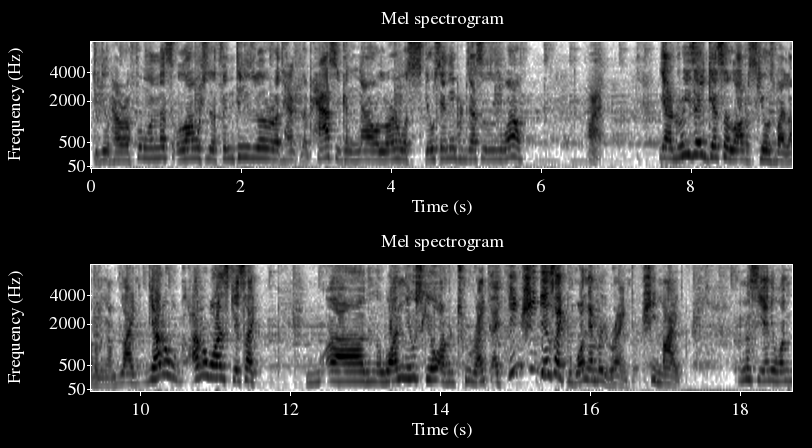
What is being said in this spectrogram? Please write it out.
To do power of full analyst, along with the affinities or attack the past, you can now learn what skills any possesses as well. Alright. Yeah, Rise gets a lot of skills by leveling up. Like, the other other ones gets like um, one new skill every two rank. I think she gets like one every rank. She might. I don't see any one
